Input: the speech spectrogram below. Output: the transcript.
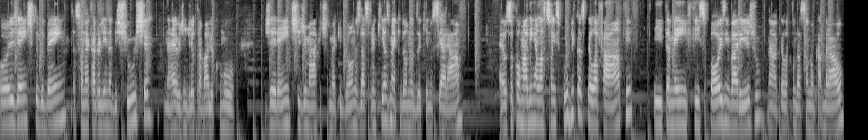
Oi, gente, tudo bem? Eu sou a Ana Carolina Bichucha, né? Hoje em dia eu trabalho como gerente de marketing do McDonald's, das franquias McDonald's aqui no Ceará. É, eu sou formada em Relações Públicas pela FAAP e também fiz pós em varejo na, pela Fundação Dom Cabral.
